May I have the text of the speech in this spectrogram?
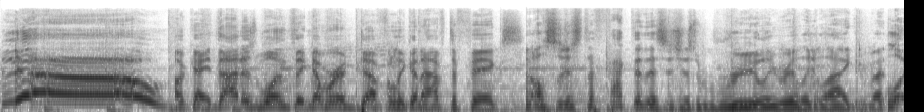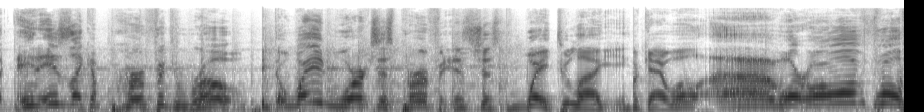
No! Okay, that is one thing that we're definitely gonna have to fix. And also just the fact that this is just really, really laggy. But look, it is like a perfect rope. Like, the way it works is perfect. It's just way too laggy. Okay, well, uh, we'll, we'll,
